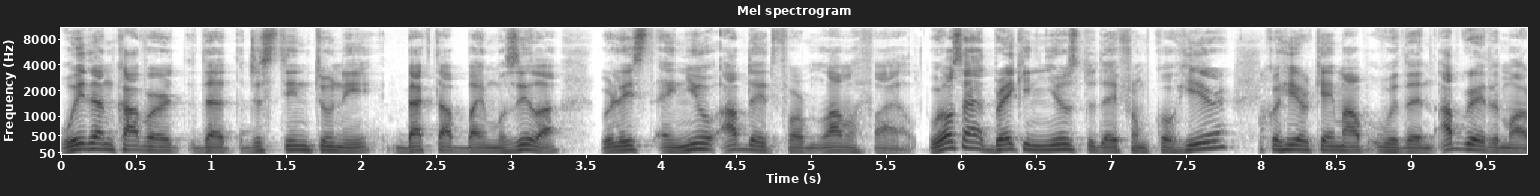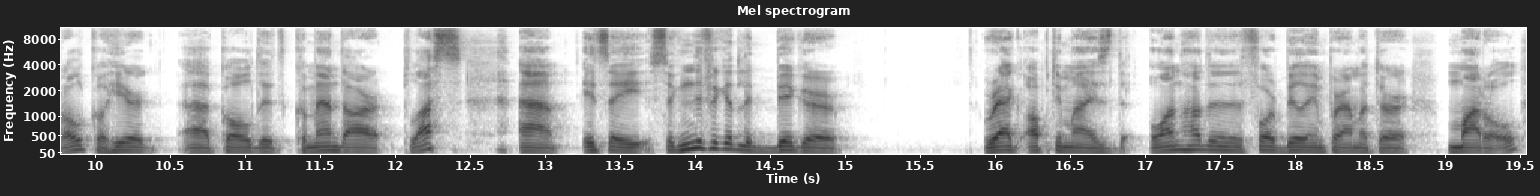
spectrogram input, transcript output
We then covered that Justine Tunney, backed up by Mozilla, released a new update for llamafile. We also had breaking news today from Cohere. Cohere came up with an upgraded model. Cohere uh, called it Command R Plus. Uh, it's a significantly bigger RAG optimized 104 billion parameter model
